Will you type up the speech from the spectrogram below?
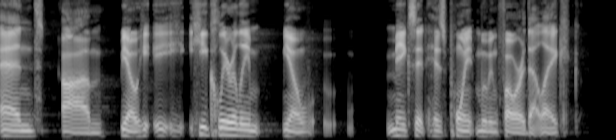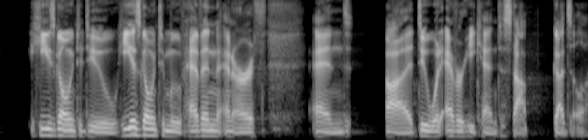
and um, you know, he he, he clearly you know makes it his point moving forward that like he's going to do he is going to move heaven and earth and uh do whatever he can to stop Godzilla.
